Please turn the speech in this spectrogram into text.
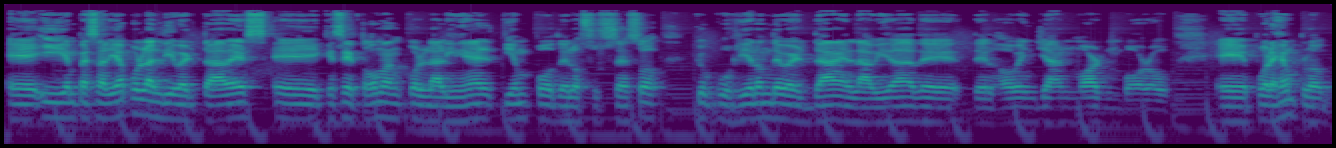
Eh, y empezaría por las libertades que se toman con la línea del tiempo de los sucesos que ocurrieron de verdad en la vida del joven Jan Martinborough. Eh, por ejemplo,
